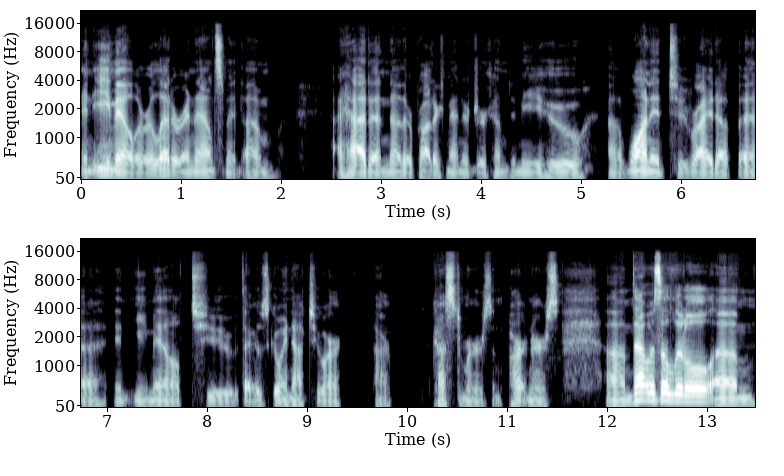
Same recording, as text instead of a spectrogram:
an email or a letter announcement. Um, I had another product manager come to me who uh, wanted to write up uh, an email to that was going out to our our customers and partners. Um, that was a little um,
